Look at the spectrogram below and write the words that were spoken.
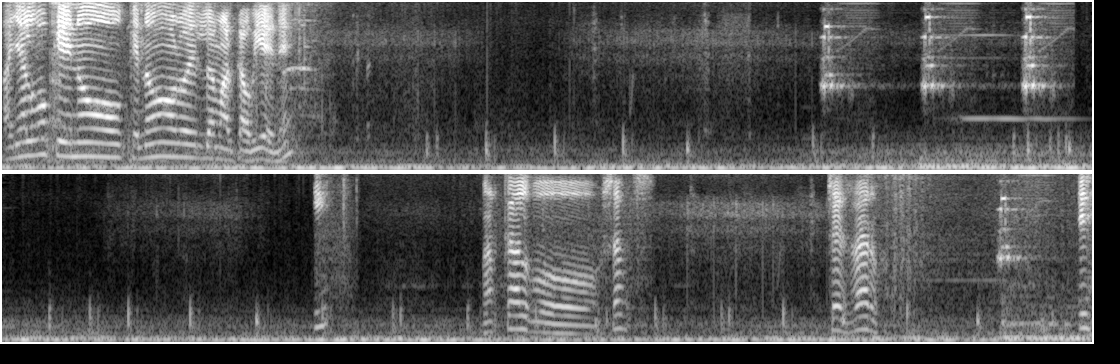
Hay algo que no... Que no lo he marcado bien, ¿eh? Marca algo... ¿Sabes? es raro. Eh.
